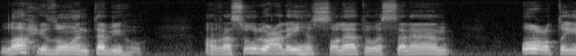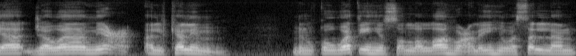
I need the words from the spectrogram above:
لاحظوا وانتبهوا الرسول عليه الصلاة والسلام أعطي جوامع الكلم من قوته صلى الله عليه وسلم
